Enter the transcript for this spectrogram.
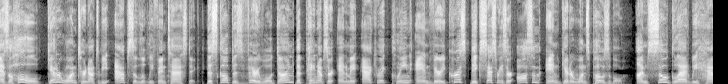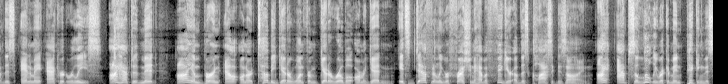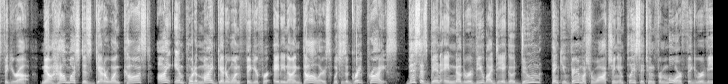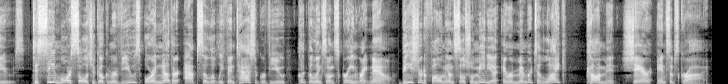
As a whole, Getter 1 turned out to be absolutely fantastic. The sculpt is very well done, the paint apps are anime accurate, clean, and very crisp, the accessories are awesome, and Getter 1's posable. I'm so glad we have this anime accurate release. I have to admit, I am burned out on our tubby Getter one from Getter Robo Armageddon. It's definitely refreshing to have a figure of this classic design. I absolutely recommend picking this figure up. Now, how much does Getter 1 cost? I imported my Getter 1 figure for $89, which is a great price. This has been another review by Diego Doom. Thank you very much for watching, and please stay tuned for more figure reviews. To see more Soul Chogokin reviews or another absolutely fantastic review, click the links on screen right now. Be sure to follow me on social media and remember to like, comment, share, and subscribe.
